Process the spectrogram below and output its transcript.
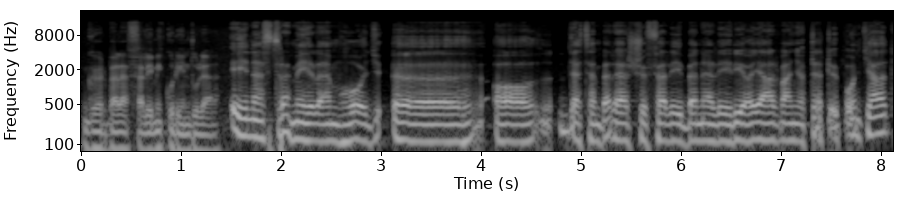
görbe lefelé, mikor indul el? Én ezt remélem, hogy ö, a december első felében eléri a járvány a tetőpontját.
